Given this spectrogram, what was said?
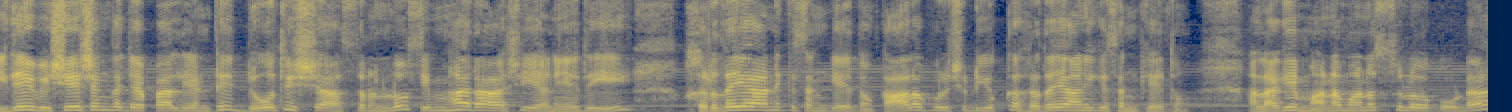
ఇదే విశేషంగా చెప్పాలి అంటే జ్యోతిష్ శాస్త్రంలో సింహరాశి అనేది హృదయానికి సంకేతం కాలపురుషుడి యొక్క హృదయానికి సంకేతం. అలాగే మన మనస్సులో కూడా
